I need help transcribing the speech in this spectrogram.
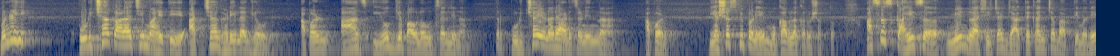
मंडळी पुढच्या काळाची माहिती आजच्या घडीला घेऊन आपण आज योग्य पावलं उचलली ना तर पुढच्या येणाऱ्या अडचणींना आपण यशस्वीपणे मुकाबला करू शकतो. असंच काहीचं मीन राशीच्या जातकांच्या बाबतीमध्ये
